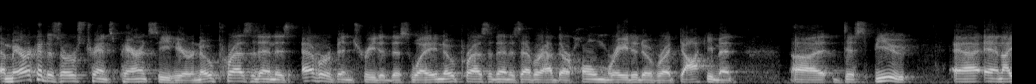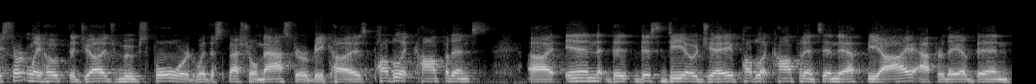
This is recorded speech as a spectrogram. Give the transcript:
America deserves transparency here. No president has ever been treated this way. No president has ever had their home raided over a document uh, dispute. Uh, and I certainly hope the judge moves forward with a special master because public confidence uh, in the, this DOJ, public confidence in the FBI after they have been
